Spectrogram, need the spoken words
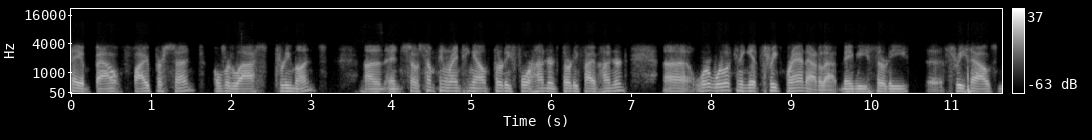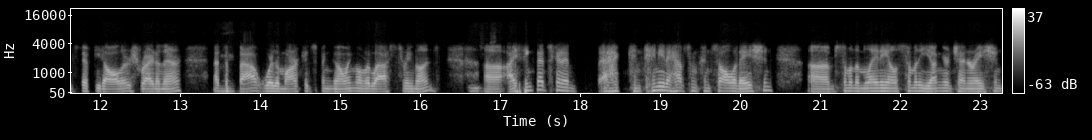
say, about 5% over the last three months. Uh, and so something renting out 3400 3500 uh, we're, we're looking to get three grand out of that maybe 30 uh, $3050 right in there that's right. about where the market's been going over the last three months uh, i think that's going to continue to have some consolidation um, some of the millennials some of the younger generation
